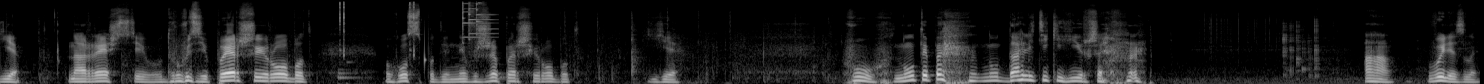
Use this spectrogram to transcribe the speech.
Є. Нарешті, друзі, перший робот. Господи, невже перший робот є. Фух, ну тепер. Ну далі тільки гірше. Ага, вилізли.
